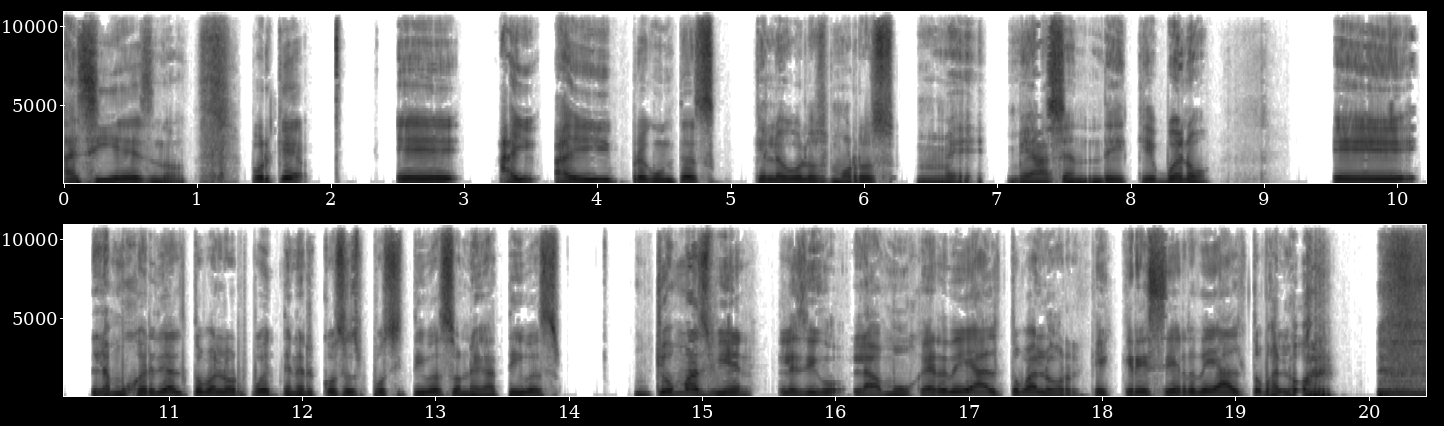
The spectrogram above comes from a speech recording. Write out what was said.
así es, ¿no? Porque eh, hay, hay preguntas que luego los morros me, me hacen de que, bueno, eh, la mujer de alto valor puede tener cosas positivas o negativas. Yo más bien les digo, la mujer de alto valor, que cree ser de alto valor,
